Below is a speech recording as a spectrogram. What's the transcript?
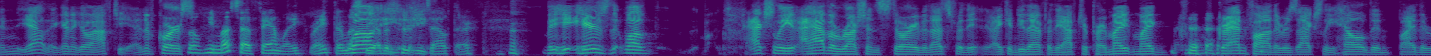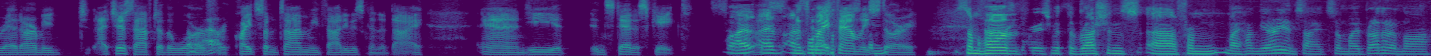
and yeah, they're gonna go after you. And of course, well, he must have family, right? There must Well, be other Putins out there. but he, here's the well actually i have a russian story but that's for the i can do that for the after party my my grandfather was actually held in by the red army just after the war wow. for quite some time he thought he was going to die and he instead escaped so Well, I- that's, I've that's my family some- story some horror Um, stories with the Russians uh, from my Hungarian side. So my brother-in-law,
